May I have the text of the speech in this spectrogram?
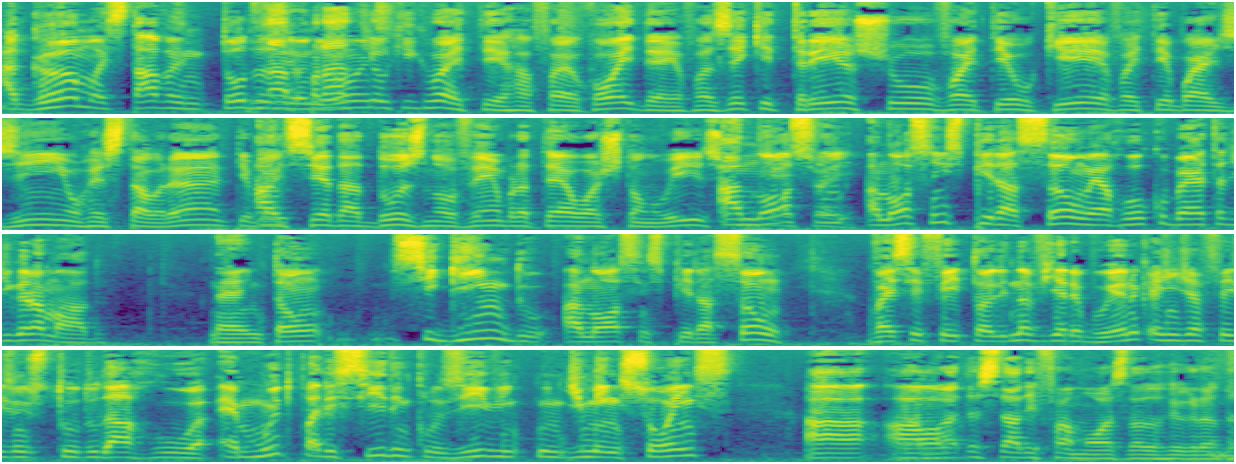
a Gama estava em todas Na as reuniões. prática, o que, que vai ter, Rafael? Qual a ideia? Fazer que trecho? Vai ter o quê? Vai ter barzinho, restaurante? Vai A- ser da 12 de novembro até Washington Luiz? a é nossa, aí? a nossa inspiração é a rua coberta de gramado. Né? Então, seguindo a nossa inspiração, vai ser feito ali na Vieira Bueno, que a gente já fez um estudo da rua. É muito parecido, inclusive, em, em dimensões. A, a, é cidade famosa lá do Rio Grande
